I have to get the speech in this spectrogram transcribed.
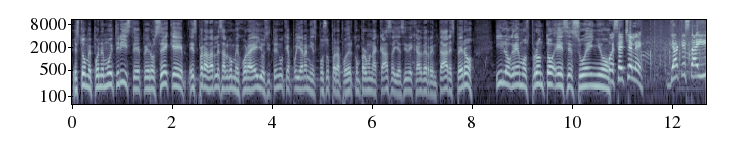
Esto me pone muy triste, pero sé que es para darles algo mejor a ellos y tengo que apoyar a mi esposo para poder comprar una casa y así dejar de rentar. Espero y logremos pronto ese sueño. Pues échele. Ya que está ahí,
